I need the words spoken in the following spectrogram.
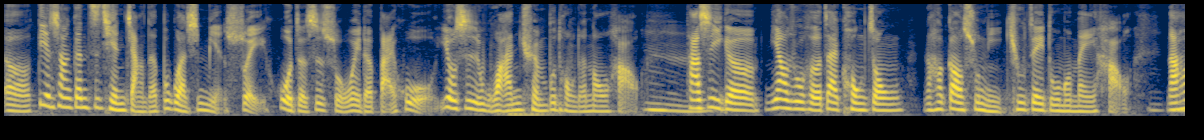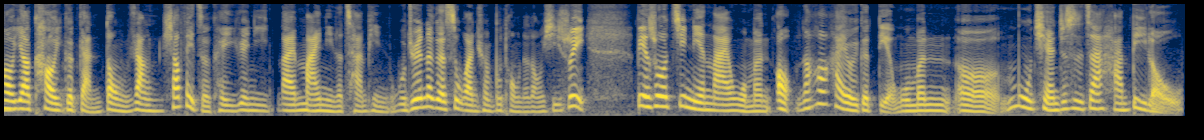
呃，电商跟之前讲的，不管是免税或者是所谓的百货，又是完全不同的 know how。嗯，它是一个你要如何在空中，然后告诉你 QJ 多么美好，嗯、然后要靠一个感动，让消费者可以愿意来买你的产品。我觉得那个是完全不同的东西。所以，比如说近年来我们哦，然后还有一个点，我们呃，目前就是在韩碧楼。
